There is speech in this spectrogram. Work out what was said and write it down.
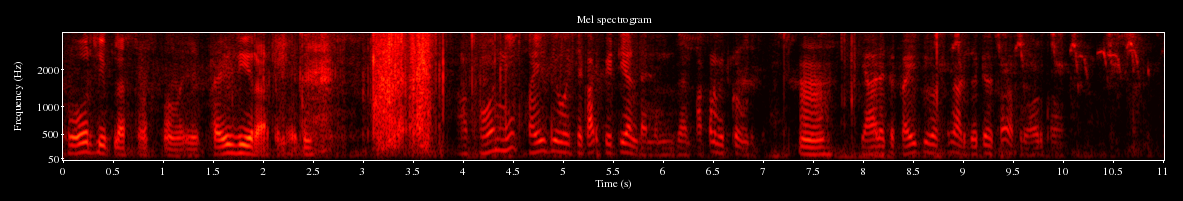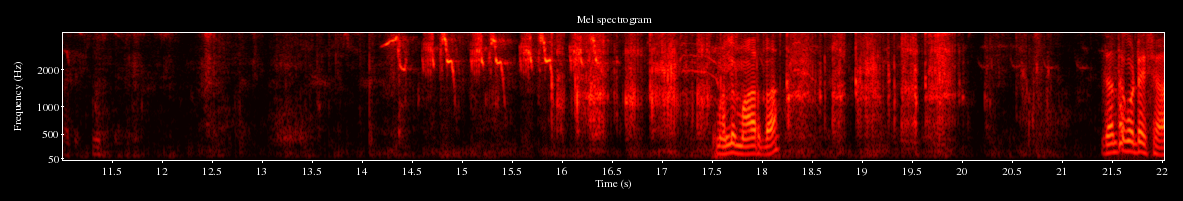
ఫోర్ జీ ప్లస్ వస్తుంది. ఫైవ్ జీ రావట్లేదు. ఆ ఫోన్ని ఫైవ్ జీ వచ్చే కాడ పెట్టేయాలి దాన్ని దాని పక్కన పెట్టుకోకూడదు. ఎక్కడైతే ఫైవ్ జీ వస్తుందో అక్కడ పెట్టేసుకో అప్పుడు వాడుకోవాలి. మళ్ళీ మారదా? ఇదంతా కొట్టేశా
